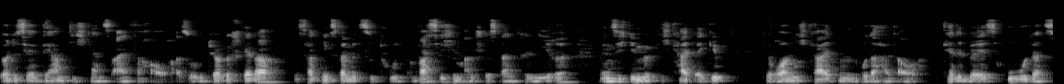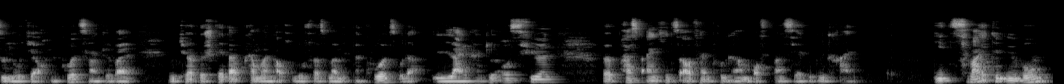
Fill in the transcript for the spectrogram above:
und es erwärmt dich ganz einfach auch. Also ein Turkish Get-Up, das hat nichts damit zu tun, was ich im Anschluss dann trainiere, wenn sich die Möglichkeit ergibt, die Räumlichkeiten oder halt auch Kettlebells oder zur Not ja auch eine Kurzhantel, weil ein Turkish Get-Up kann man auch nur fast mal mit einer Kurz- oder Langhantel ausführen. Äh, passt eigentlich ins Aufwärmprogramm oftmals sehr gut mit rein. Die zweite Übung,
